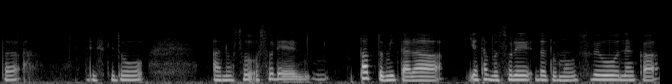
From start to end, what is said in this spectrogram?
たんですけどあのそそれパッと見たらいや多分それだと思う。それをなんか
